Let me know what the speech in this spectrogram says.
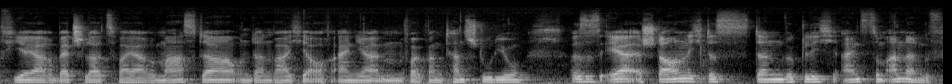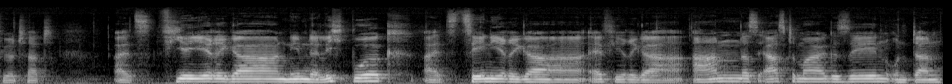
vier Jahre Bachelor, zwei Jahre Master und dann war ich ja auch ein Jahr im Volkwang Tanzstudio. Es ist eher erstaunlich, dass dann wirklich eins zum anderen geführt hat als Vierjähriger neben der Lichtburg, als Zehnjähriger, Elfjähriger Ahnen das erste Mal gesehen und dann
